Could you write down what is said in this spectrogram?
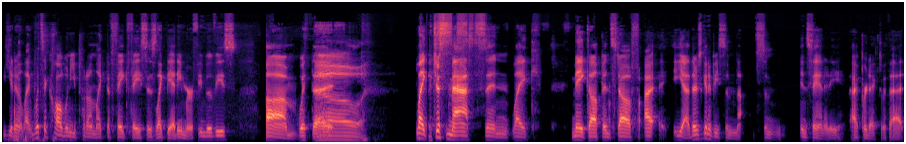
you know, like what's it called when you put on like the fake faces, like the Eddie Murphy movies, um, with the oh, like just masks and like makeup and stuff. I yeah, there's gonna be some some insanity. I predict with that.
